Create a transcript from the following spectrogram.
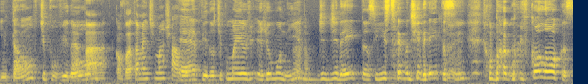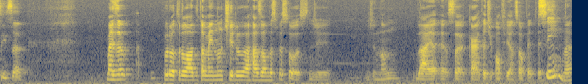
Então, tipo, virou. É, tá completamente manchado. É, virou tipo uma hege- hegemonia Uhum. de direita, assim, extrema direita, assim. O bagulho ficou louco, assim, sabe? Mas eu, por outro lado, também não tiro a razão das pessoas de, de não dar essa carta de confiança ao PT. Sim, né?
